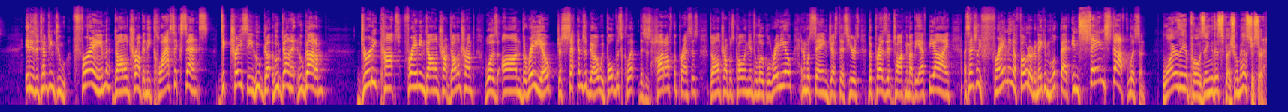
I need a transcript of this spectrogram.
It is attempting to frame Donald Trump in the classic sense. Dick Tracy, who got, who done it, who got him, Dirty cops framing Donald Trump. Donald Trump was on the radio just seconds ago. We pulled this clip. This is hot off the presses. Donald Trump was calling into local radio and was saying just this. Here's the president talking about the FBI, essentially framing a photo to make him look bad. Insane stuff. Listen. Why are they opposing this special master, sir?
